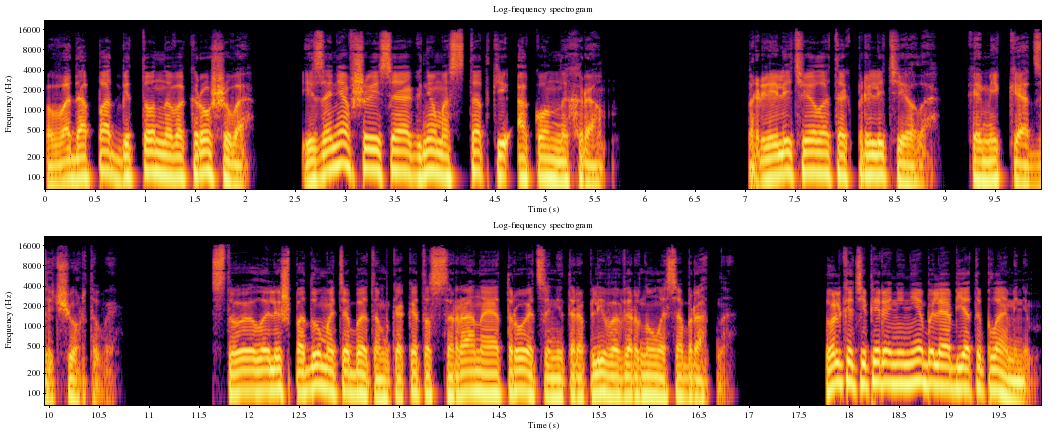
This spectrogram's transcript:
водопад бетонного крошева и занявшиеся огнем остатки оконных рам. Прилетело так прилетело, камикадзе чертовы. Стоило лишь подумать об этом, как эта сраная троица неторопливо вернулась обратно. Только теперь они не были объяты пламенем.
